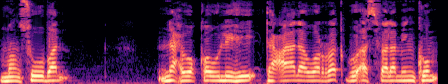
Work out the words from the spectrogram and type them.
mansuuban naxwu qowlihi tacaala wاrakbu asfala minkum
